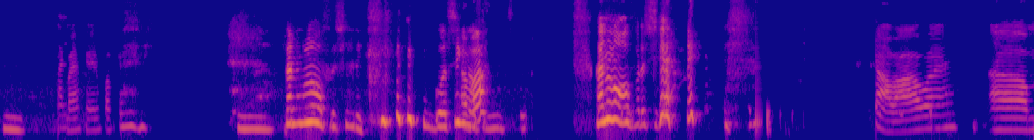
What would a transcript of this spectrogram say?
Hmm. banyak podcast ini Kan lu oversharing. gue sih nggak pernah. Kan lu oversharing. Gak apa-apa. Em,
